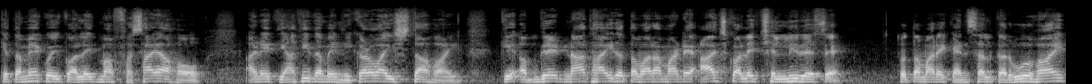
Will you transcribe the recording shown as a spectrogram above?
કે તમે કોઈ કોલેજમાં ફસાયા હો અને ત્યાંથી તમે નીકળવા ઈચ્છતા હોય કે અપગ્રેડ ના થાય તો તમારા માટે આ જ કોલેજ છેલ્લી રહેશે. તો તમારે કેન્સલ કરવું હોય.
